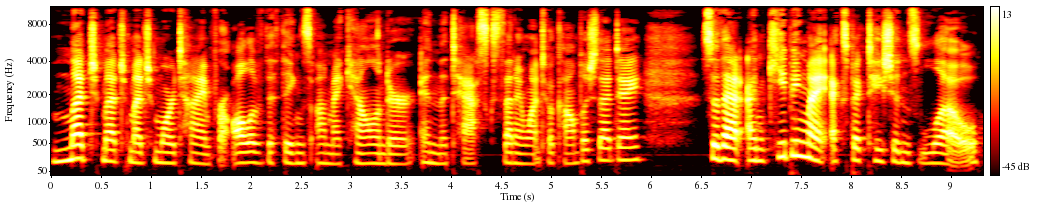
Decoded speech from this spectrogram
much, much, much more time for all of the things on my calendar and the tasks that I want to accomplish that day so that I'm keeping my expectations low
